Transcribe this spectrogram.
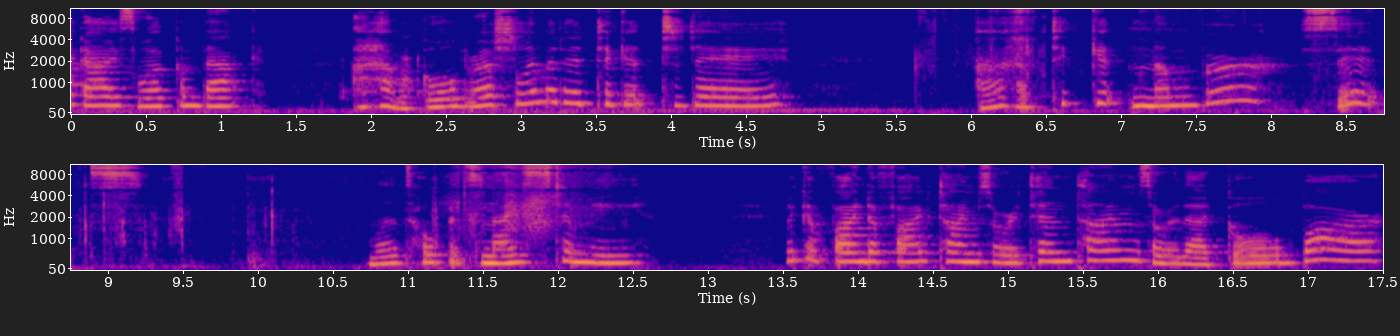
Hi guys, welcome back. I have a Gold Rush Limited ticket today. I have ticket number six. Let's hope it's nice to me. We can find a five times or a 10 times or that gold bar.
